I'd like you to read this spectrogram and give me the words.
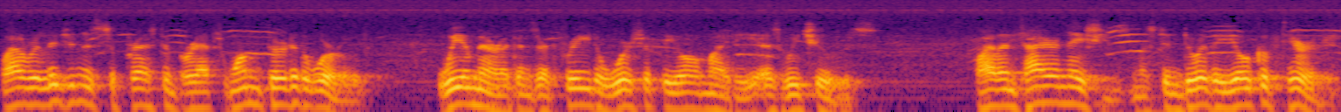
while religion is suppressed in perhaps one third of the world, we Americans are free to worship the Almighty as we choose. While entire nations must endure the yoke of tyranny,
